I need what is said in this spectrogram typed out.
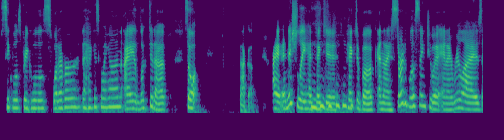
sequels, prequels, whatever the heck is going on. I looked it up. So back up. I initially had picked it, picked a book, and then I started listening to it, and I realized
